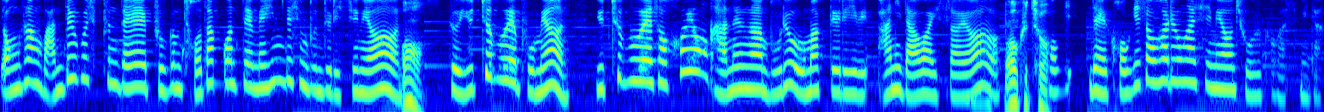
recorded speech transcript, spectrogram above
영상 만들고 싶은데 부금 저작권 때문에 힘드신 분들 있으면 어, 그 유튜브에 보면 유튜브에서 허용 가능한 무료 음악들이 많이 나와 있어요. 어 그쵸. 거기, 네, 거기서 활용하시면 좋을 것 같습니다.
